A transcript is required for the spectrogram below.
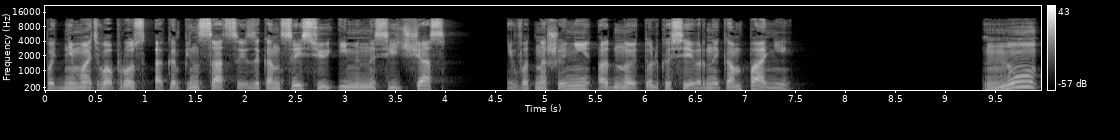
поднимать вопрос о компенсации за концессию именно сейчас – и в отношении одной только северной компании. Ну,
